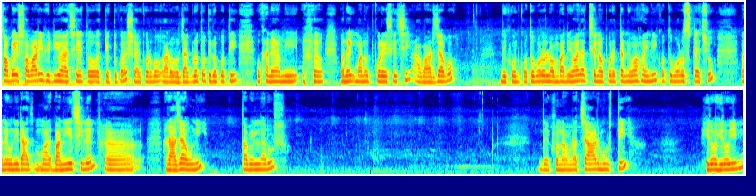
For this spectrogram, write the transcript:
সবের সবারই ভিডিও আছে, তো একটু একটু করে শেয়ার করব। আরও জাগ্রত তিরুপতি, ওখানে আমি অনেক মানত করে এসেছি, আবার যাব। দেখুন, কত বড় লম্বা নেওয়া যাচ্ছে না ওপরেরটা নেওয়া হয়নি, কত বড় স্ট্যাচু মানে উনি রাজ বানিয়েছিলেন রাজা উনি, তামিলনাড়ুর। দেখুন আমরা চার মূর্তি, হিরো, হিরোইন,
